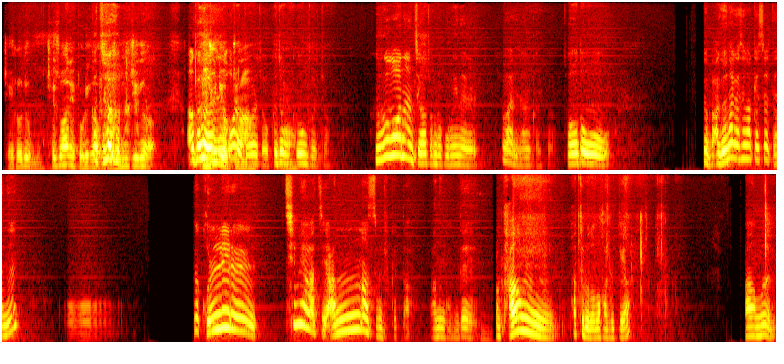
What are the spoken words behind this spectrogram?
제일 어려워. 최소한의 도리가 그쵸. 뭔지가 아, 기준이 어렵죠, 없잖아. 어렵죠. 그 정, 어. 그건 그렇죠. 그거는 제가 좀 더 고민을 해봐야 되지 않을까 싶어요. 저도 그 막연하게 생각했을 때는 어, 그 권리를 침해하지 않았으면 좋겠다라는 건데 그럼 다음 파트로 넘어가 볼게요. 다음은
